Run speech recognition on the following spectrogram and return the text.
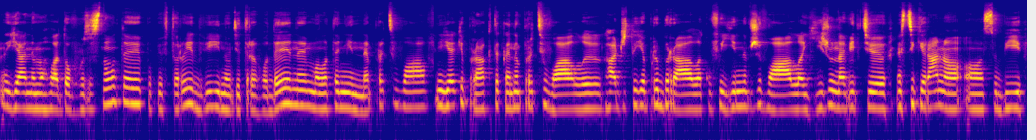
Я не могла довго заснути по півтори, дві, іноді три години. Мелатонін не працював, ніякі практики не працювали. Гаджети я прибирала, кофеїн не вживала, їжу навіть е, настільки рано е, собі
